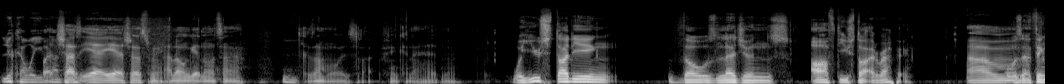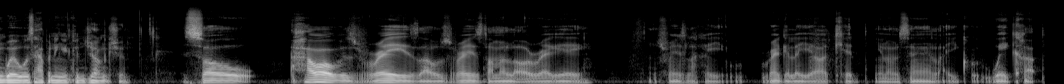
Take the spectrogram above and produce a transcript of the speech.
Look at what you've but done. trust, yeah, yeah, trust me, I don't get no time because I'm always like thinking ahead, man. Were you studying those legends after you started rapping? Um, Or was that a thing where it was happening in conjunction? so how I was raised, I was raised on a lot of reggae. Was raised like a regular yard kid. You know what I'm saying? Like you wake up,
